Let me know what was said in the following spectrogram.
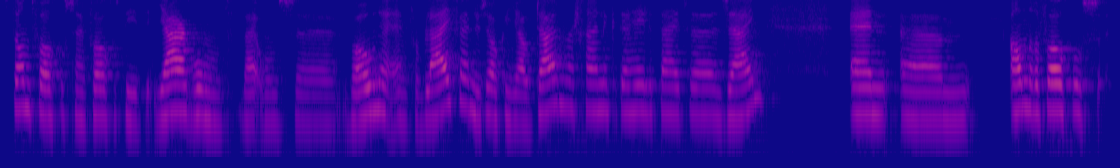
Standvogels zijn vogels die het jaar rond bij ons uh, wonen en verblijven. En dus ook in jouw tuin waarschijnlijk de hele tijd uh, zijn. En um, andere vogels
